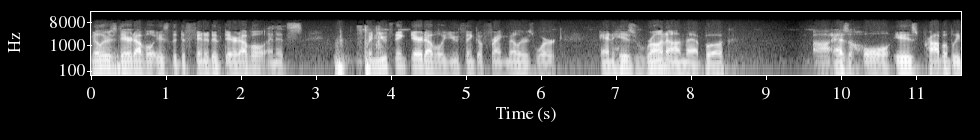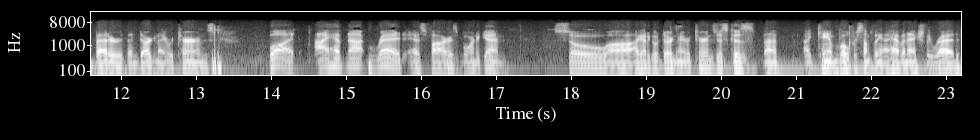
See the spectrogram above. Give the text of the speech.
Miller's Daredevil is the definitive Daredevil, and it's when you think Daredevil, you think of Frank Miller's work, and his run on that book uh, as a whole is probably better than Dark Knight Returns. But I have not read as far as Born Again, so uh, I got to go Dark Knight Returns just because I can't vote for something I haven't actually read.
